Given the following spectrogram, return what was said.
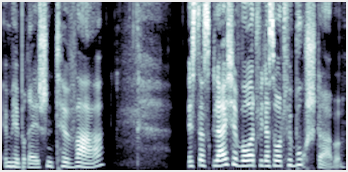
im Hebräischen, Teva, ist das gleiche Wort wie das Wort für Buchstabe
